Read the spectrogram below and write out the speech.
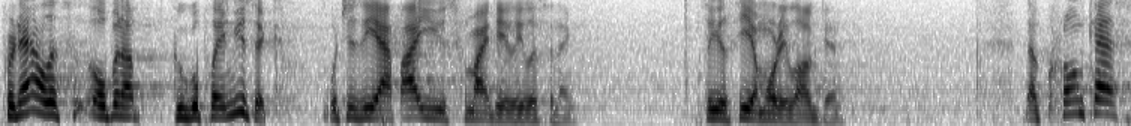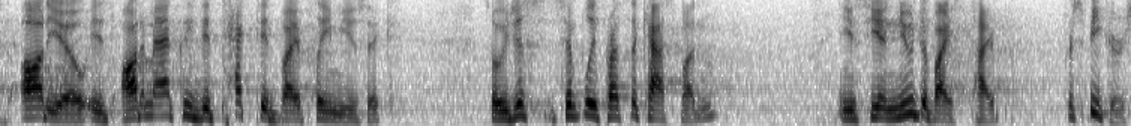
For now, let's open up Google Play Music, which is the app I use for my daily listening. So you'll see I'm already logged in. Now, Chromecast audio is automatically detected by Play Music. So we just simply press the cast button, and you see a new device type for speakers.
